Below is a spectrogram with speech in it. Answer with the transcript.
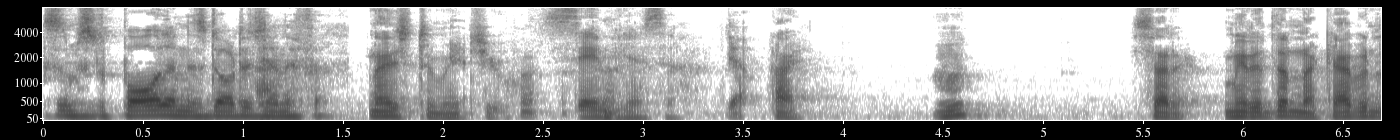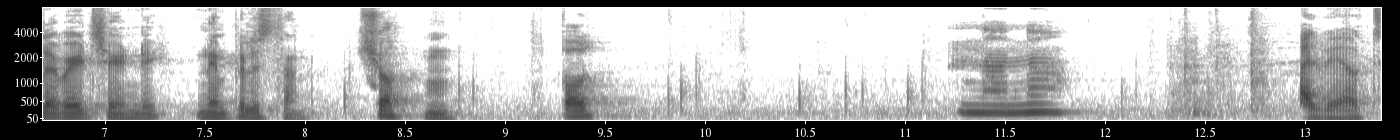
This is Mr. Paul and his daughter Jennifer. Nice to meet you same here sir hi సరే మీరిద్దరు నా క్యాబిన్లో వెయిట్ చేయండి నేను పిలుస్తాను Sure. Paul? నాన్న ఐల్ బి అవుట్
